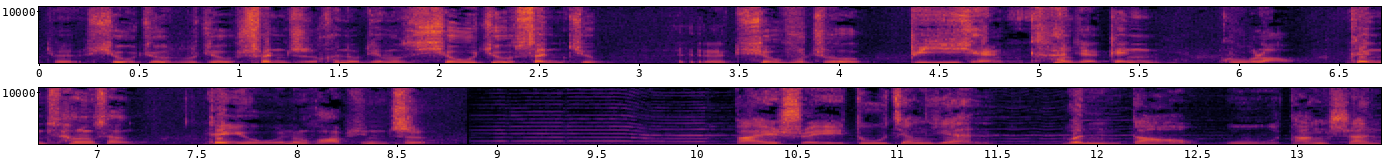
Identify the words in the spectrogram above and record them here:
就修旧如旧，甚至很多地方是修旧胜旧。呃，修复之后比以前看起来更古老、更沧桑、更有文化品质。拜水都江堰，问道武当山。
